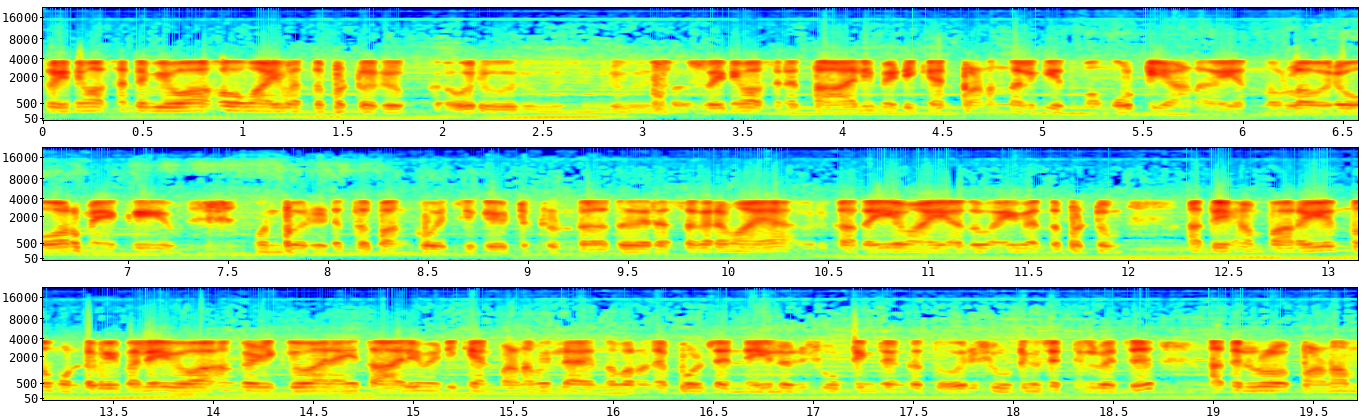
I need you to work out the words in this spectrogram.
ശ്രീനിവാസന്റെ വിവാഹവുമായി ബന്ധപ്പെട്ട ഒരു ഒരു ഒരു ശ്രീനിവാസന് താലി മേടിക്കാൻ പണം നൽകിയത് മമ്മൂട്ടിയാണ് എന്നുള്ള ഒരു ഓർമ്മയൊക്കെയും മുൻപ് ഒരിടത്ത് പങ്കുവെച്ച് കേട്ടിട്ടുണ്ട്. അത് രസകരമായ ഒരു കഥയുമായി അതുമായി ബന്ധപ്പെട്ടും അദ്ദേഹം പറയുന്നുമുണ്ട് വിമലയെ വിവാഹം കഴിക്കുവാനായി താലി മേടിക്കാൻ പണമില്ല എന്ന് പറഞ്ഞപ്പോൾ ചെന്നൈയിൽ ഒരു ഷൂട്ടിംഗ് രംഗത്ത് ഒരു ഷൂട്ടിംഗ് സെറ്റിൽ വെച്ച് അതിലുള്ള പണം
